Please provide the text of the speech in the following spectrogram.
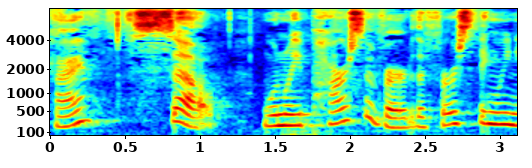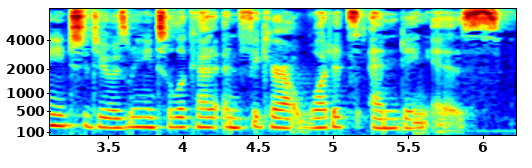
Okay, so when we parse a verb, the first thing we need to do is we need to look at it and figure out what its ending is.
